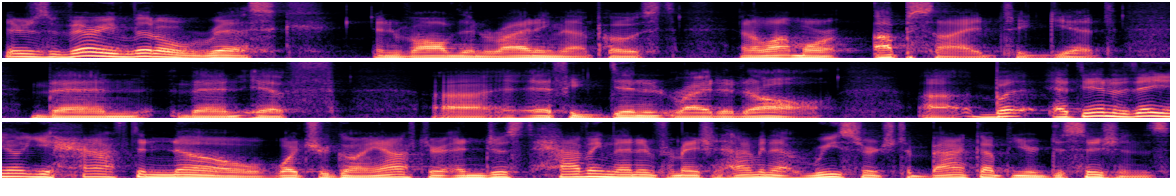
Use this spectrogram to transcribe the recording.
there's very little risk involved in writing that post and a lot more upside to get than than if uh, if he didn't write it at all. Uh, but at the end of the day, you know, you have to know what you're going after, and just having that information, having that research to back up your decisions,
